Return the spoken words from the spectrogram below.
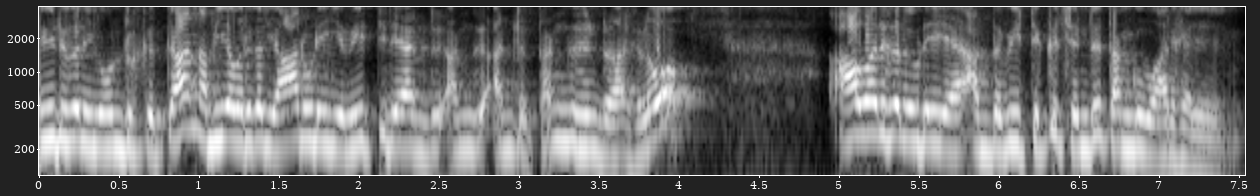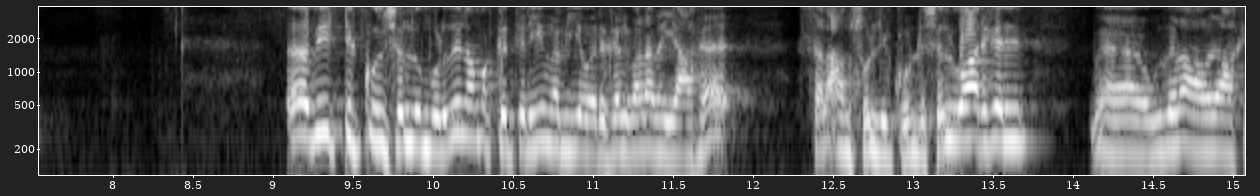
வீடுகளில் ஒன்றுக்குத்தான் நபி அவர்கள் யாருடைய வீட்டிலே அன்று அங்கு அன்று தங்குகின்றார்களோ அவர்களுடைய அந்த வீட்டுக்கு சென்று தங்குவார்கள். வீட்டுக்குள் செல்லும் பொழுது நமக்கு தெரியும் நபி அவர்கள் வளமையாக சலாம் சொல்லி கொண்டு செல்வார்கள் முதலாவதாக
